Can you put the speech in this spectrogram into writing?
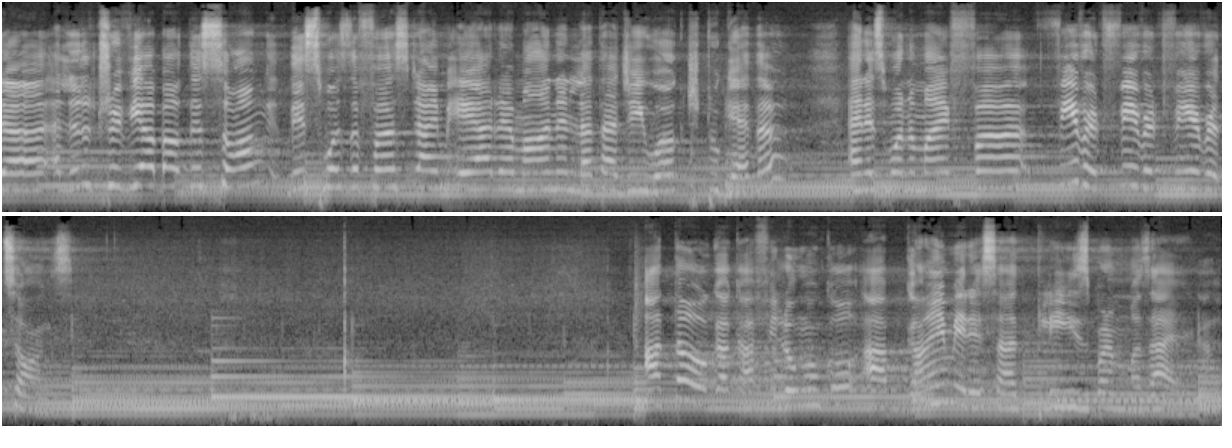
uh, a little trivia about this song. This was the first time A.R. Rahman and Lata ji worked together, and it's one of my fa- favorite, favorite, favorite songs. आता होगा काफ़ी लोगों को आप गाएँ मेरे साथ प्लीज़ बड़ा मज़ा आएगा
